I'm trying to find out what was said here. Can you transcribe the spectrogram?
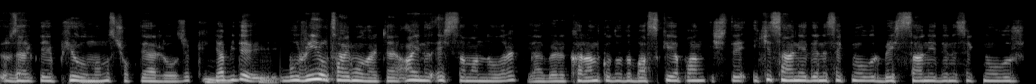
özellikle yapıyor olmamız çok değerli olacak. Hmm. Ya bir de bu real time olarak yani aynı eş zamanlı olarak yani böyle karanlık odada baskı yapan işte 2 saniye denesek ne olur, 5 saniye denesek ne olur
